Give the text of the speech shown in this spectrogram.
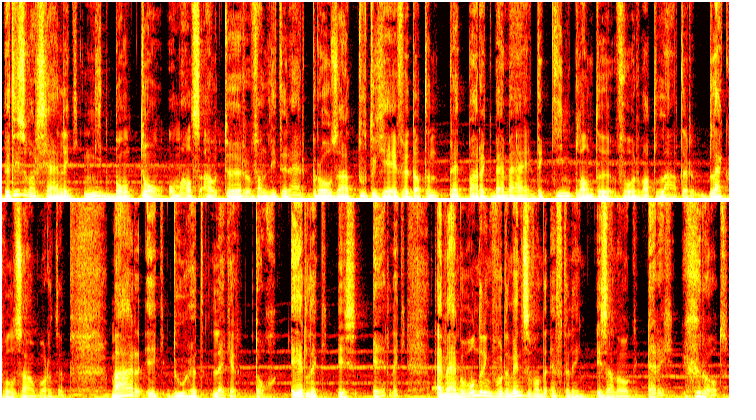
Het is waarschijnlijk niet bon ton om als auteur van literair proza toe te geven dat een pretpark bij mij de kiem plantte voor wat later Blackwell zou worden. Maar ik doe het lekker toch. Eerlijk is eerlijk. En mijn bewondering voor de mensen van de Efteling is dan ook erg groot.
